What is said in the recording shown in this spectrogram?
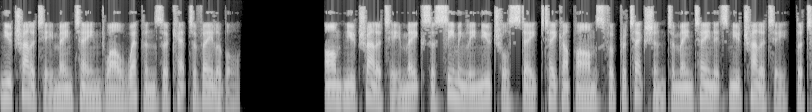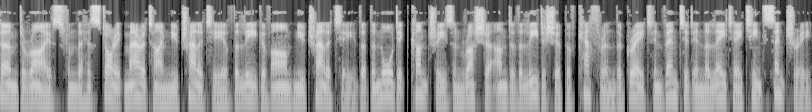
Neutrality maintained while weapons are kept available. Armed neutrality makes a seemingly neutral state take up arms for protection to maintain its neutrality. The term derives from the historic maritime neutrality of the League of Armed Neutrality that the Nordic countries and Russia under the leadership of Catherine the Great invented in the late 18th century,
